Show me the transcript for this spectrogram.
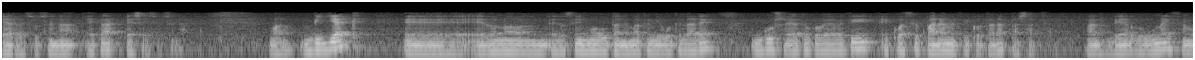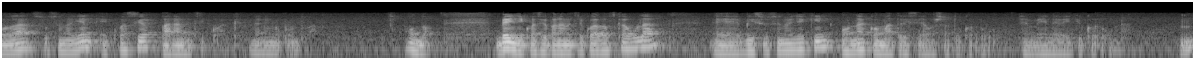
R zuzena eta S zuzena. Bueno, bilak e, edo, no, edo zein modutan ematen digutelare, gu saiatuko gara beti ekuazio parametrikotara pasatzen. Behar duguna izango da zuzen horien ekuazio parametrikoak, lehenengo puntua. Ondo, behin ekuazio parametrikoa dauzkagula, e, bi zuzen horiekin onako matrizea osatuko dugu, hemen edituko duguna. Hmm?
